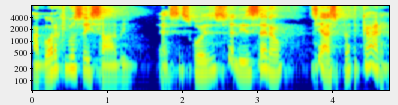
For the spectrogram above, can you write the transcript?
Agora que vocês sabem essas coisas, felizes serão se as praticarem.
